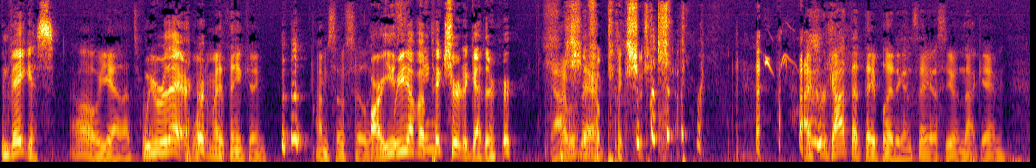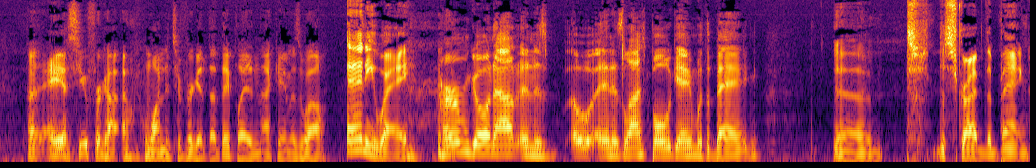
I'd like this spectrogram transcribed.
in Vegas. Oh yeah, that's right. We were there. What am I thinking? I'm so silly. Are you? we have a picture together. I was there. a picture together. I forgot that they played against ASU in that game. Uh, ASU forgot wanted to forget that they played in that game as well. anyway, Herm going out in his oh, in his last bowl game with a bang. uh, describe the bang.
